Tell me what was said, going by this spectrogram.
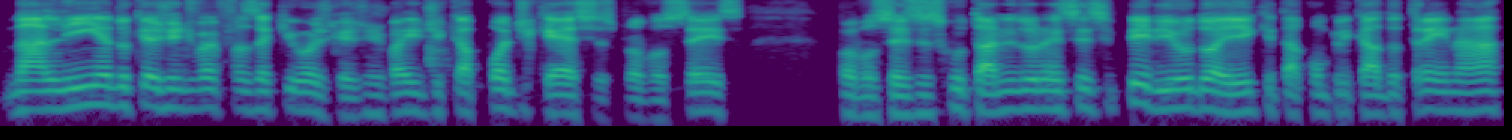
na linha do que a gente vai fazer aqui hoje, que a gente vai indicar podcasts para vocês para vocês escutarem durante esse período aí que está complicado treinar.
